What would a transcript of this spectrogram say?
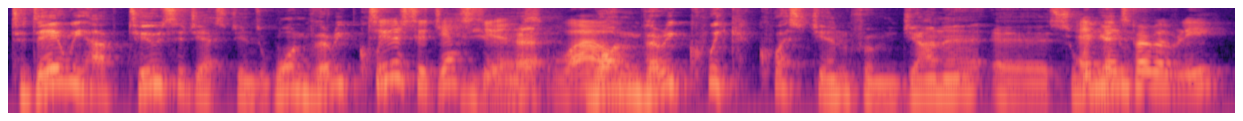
Today we have two suggestions. One very quick. Two suggestions. Yeah. Wow. One very quick question from Jana uh, And then probably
